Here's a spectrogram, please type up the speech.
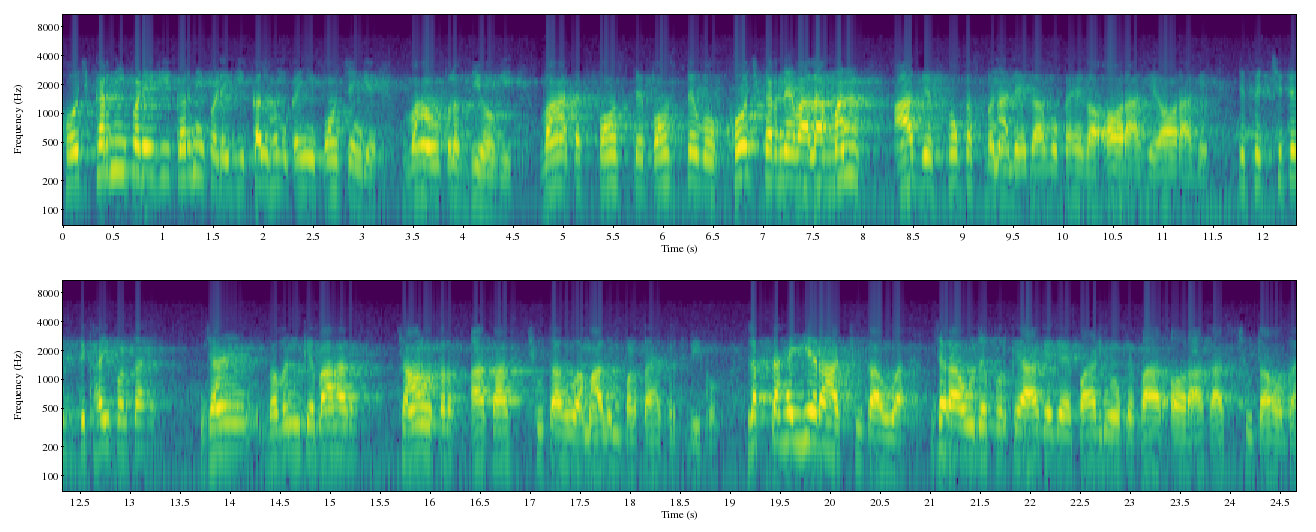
खोज करनी पड़ेगी करनी पड़ेगी। कल हम कहीं पहुँचेंगे, वहाँ उपलब्धि होगी। वहाँ तक पहुँचते पहुँचते वो खोज करने वाला मन आगे फोकस बना लेगा। वो कहेगा, और आगे और आगे। जिससे छिटिस दिखाई पड़ता है। जाएँ भवन के बाहर, चारों तरफ़ आकाश छूता हुआ मालूम पड़ता है पृथ्वी को। लगता है ये रहा छूता हुआ। जरा उदयपुर के आगे गए, पहाड़ियों के पार और आकाश छूता होगा।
